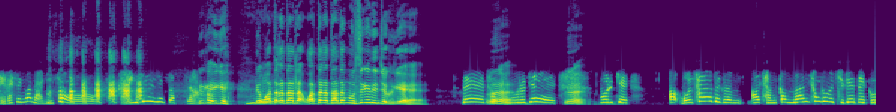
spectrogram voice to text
제가 쓴 건 아니죠. 아이들을 썼죠. 그러니까 이게 그냥 왔다 갔다 하다, 왔다 갔다 하다 보면 쓰게 되죠, 그게. 네, 저 네. 모르게 예. 뭐 이렇게 아, 뭘 사야 돼 그럼 아 잠깐만 현금을 주게 되고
